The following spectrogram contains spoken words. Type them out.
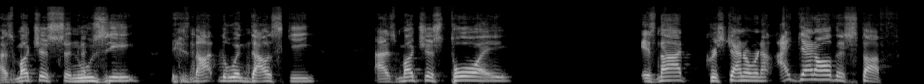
as much as Sunusi is not Lewandowski, as much as Toye is not Cristiano Ronaldo. I get all this stuff.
